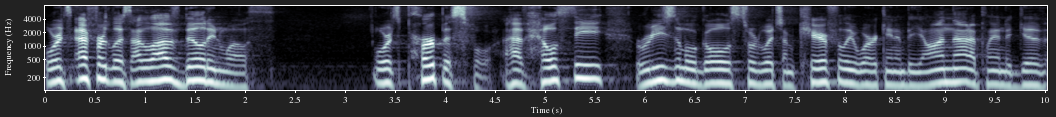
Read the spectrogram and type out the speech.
Or it's effortless. I love building wealth. Or it's purposeful. I have healthy reasonable goals toward which I'm carefully working, and beyond that, I plan to give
